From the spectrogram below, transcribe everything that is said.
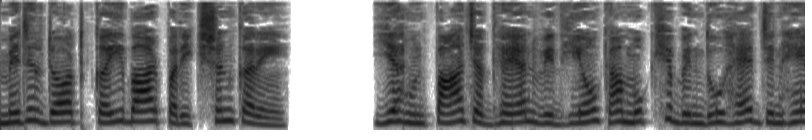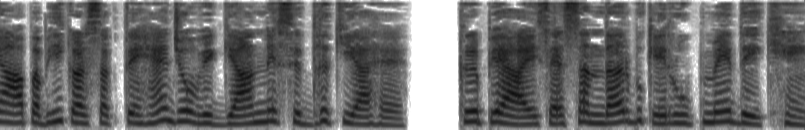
मिडिल डॉट कई बार परीक्षण करें। यह उन पाँच अध्ययन विधियों का मुख्य बिंदु है जिन्हें आप अभी कर सकते हैं जो विज्ञान ने सिद्ध किया है। कृपया इसे संदर्भ के रूप में देखें।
